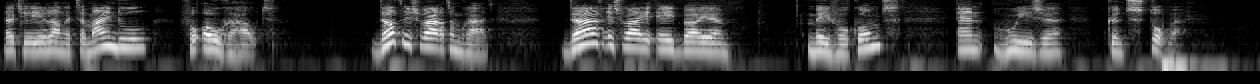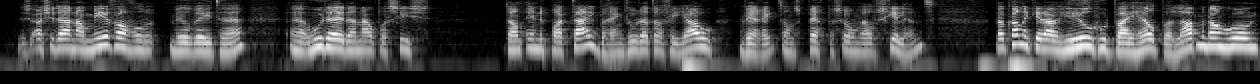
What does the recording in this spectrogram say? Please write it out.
Dat je je lange termijn doel voor ogen houdt. Dat is waar het om gaat. Daar is waar je eetbuien mee voorkomt en hoe je ze kunt stoppen. Dus als je daar nou meer van wil weten, uh, hoe dat je daar nou precies dan in de praktijk brengt, hoe dat dan voor jou werkt, dan is per persoon wel verschillend, dan kan ik je daar heel goed bij helpen. Laat me dan gewoon,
